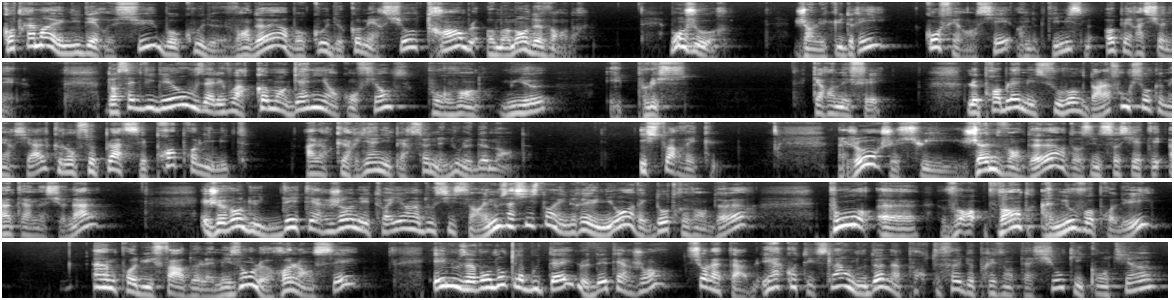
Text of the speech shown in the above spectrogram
Contrairement à une idée reçue, beaucoup de vendeurs, beaucoup de commerciaux tremblent au moment de vendre. Bonjour, Jean-Luc Udry, conférencier en optimisme opérationnel. Dans cette vidéo, vous allez voir comment gagner en confiance pour vendre mieux et plus. Car en effet, le problème est souvent dans la fonction commerciale que l'on se place ses propres limites alors que rien ni personne ne nous le demande. Histoire vécue. Un jour, je suis jeune vendeur dans une société internationale et je vends du détergent nettoyant adoucissant. Et nous assistons à une réunion avec d'autres vendeurs pour euh, vendre un nouveau produit, un produit phare de la maison, le relancer, et nous avons donc la bouteille, le détergent, sur la table. Et à côté de cela, on nous donne un portefeuille de présentation qui contient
